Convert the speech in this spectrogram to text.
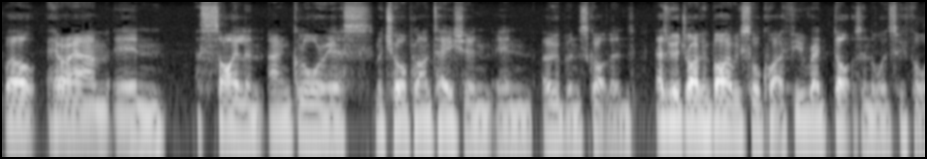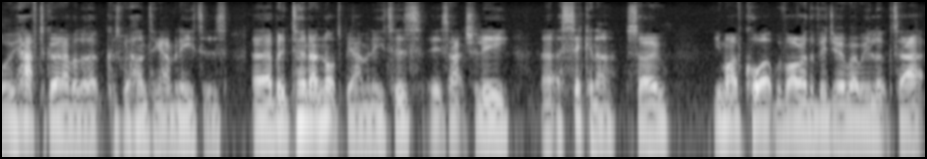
Well, here I am in a silent and glorious mature plantation in Oban, Scotland. As we were driving by, we saw quite a few red dots in the woods. So we thought, well, we have to go and have a look because we're hunting amanitas. Uh, but it turned out not to be amanitas. It's actually uh, a sickener. So you might have caught up with our other video where we looked at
